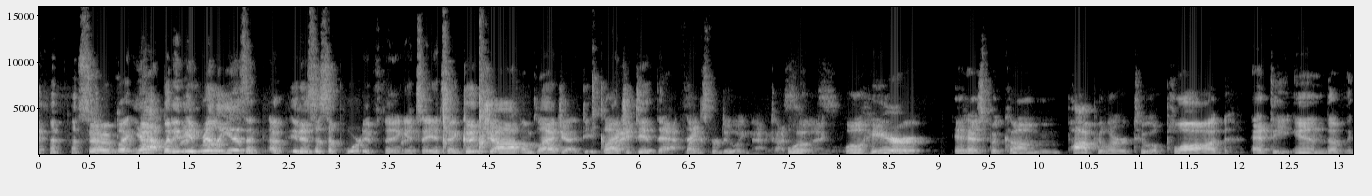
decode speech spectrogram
So, but yeah, but it, it really is a, a it is a supportive thing. It's a it's a good job. I'm glad you glad you did that. Thanks for doing that type Well, of thing. well, here it has become popular to applaud at the end of the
